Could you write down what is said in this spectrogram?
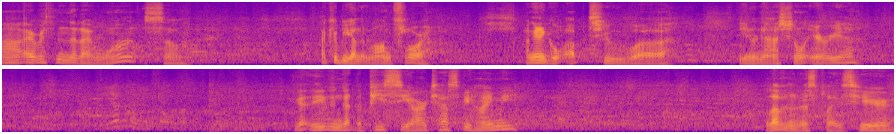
uh, everything that I want. So I could be on the wrong floor. I'm going to go up to uh, the international area. Got, even got the PCR test behind me. Loving this place here.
